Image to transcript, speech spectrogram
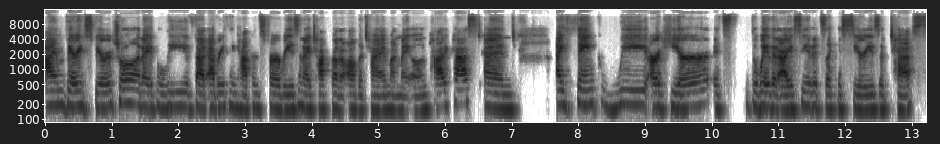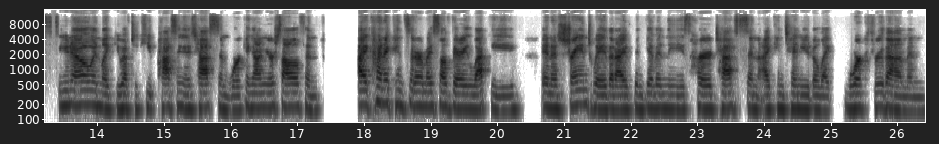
I'm very spiritual and I believe that everything happens for a reason. I talk about it all the time on my own podcast. And I think we are here. It's the way that I see it, it's like a series of tests, you know, and like you have to keep passing the tests and working on yourself. And I kind of consider myself very lucky in a strange way that I've been given these hard tests and I continue to like work through them and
